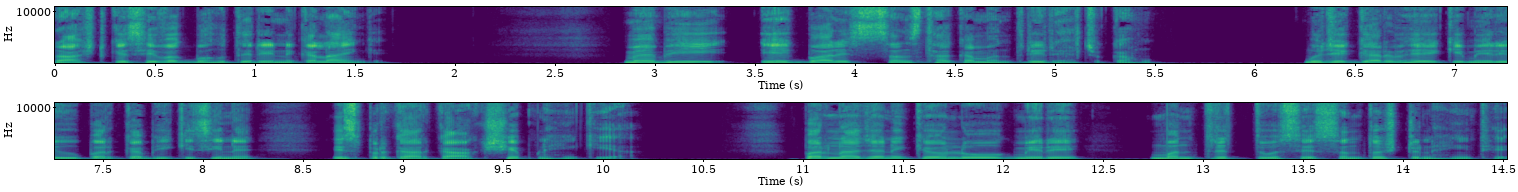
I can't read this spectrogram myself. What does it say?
राष्ट्र के सेवक बहुतेरे निकल आएँगे। मैं भी एक बार इस संस्था का मंत्री रह चुका हूँ। मुझे गर्व है कि मेरे ऊपर कभी किसी ने इस प्रकार का आक्षेप नहीं किया। पर ना जाने क्यों लोग मेरे मंत्रित्व से संतुष्ट नहीं थे।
